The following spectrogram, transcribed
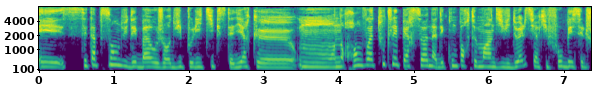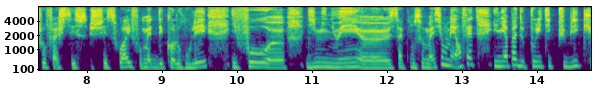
et c'est absent du débat aujourd'hui politique. C'est-à-dire que on renvoie toutes les personnes à des comportements individuels. C'est-à-dire qu'il faut baisser le chauffage chez soi, il faut mettre des cols roulés, il faut diminuer sa consommation. Mais en fait, il n'y a pas de politique publique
